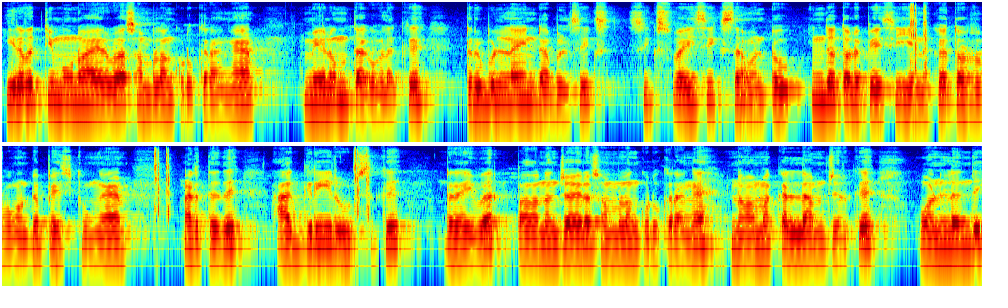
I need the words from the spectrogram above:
இருபத்தி மூணாயிரம் ரூபா சம்பளம் கொடுக்குறாங்க. மேலும் தகவலுக்கு triple nine double six six five six seven two இந்த தொலைபேசி எண்ணுக்கு தொடர்பு கொண்டு பேசிக்கோங்க. அடுத்தது அக்ரி ரூட்ஸுக்கு டிரைவர் பதினஞ்சாயிரம் சம்பளம் கொடுக்குறாங்க. நாமக்கல்ல அமைச்சிருக்கு ஒன்லேருந்து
